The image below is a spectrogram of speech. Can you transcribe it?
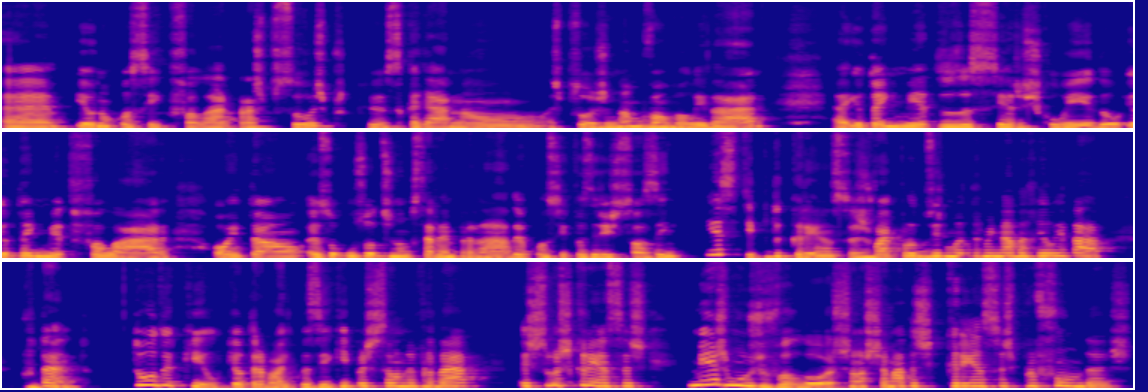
Uh, eu não consigo falar para as pessoas porque se calhar não, as pessoas não me vão validar, uh, eu tenho medo de ser excluído, eu tenho medo de falar, ou então as, os outros não me servem para nada, eu consigo fazer isto sozinho. Esse tipo de crenças vai produzir uma determinada realidade. Portanto, tudo aquilo que eu trabalho com as equipas são, na verdade, as suas crenças. Mesmo os valores são as chamadas crenças profundas.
